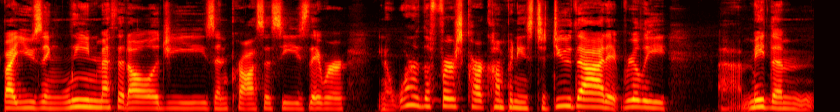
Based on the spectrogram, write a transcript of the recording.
by using lean methodologies and processes. They were, you know, one of the first car companies to do that. It really uh, made them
